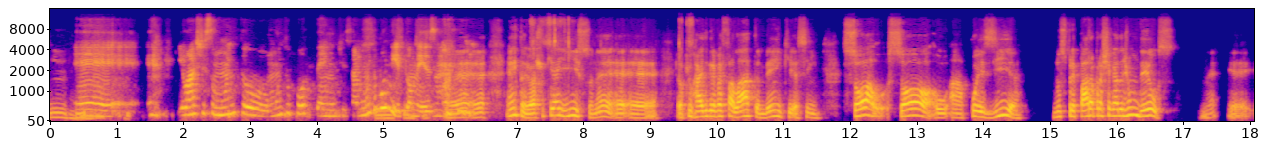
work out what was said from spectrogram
Uhum. É, eu acho isso muito, muito potente, sabe? Muito sim, bonito sim, mesmo. É, é, é, então, eu acho que é isso, né? É, é, é, o que o Heidegger vai falar também, que assim, só, só a poesia nos prepara para a chegada de um Deus, né? É,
